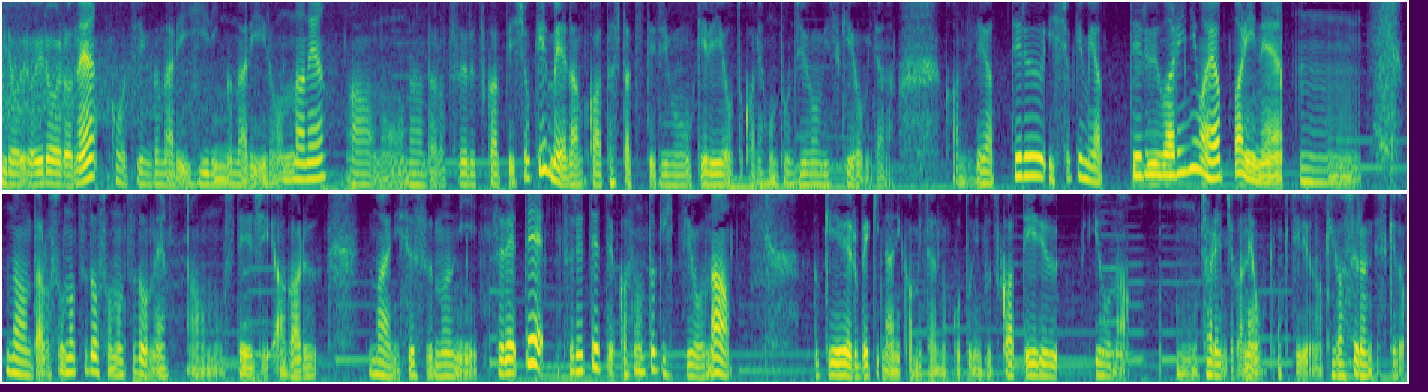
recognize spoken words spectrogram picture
いろいろいろいろね、コーチングなり、ヒーリングなり、いろんなね、あの、なんだろう、ツール使って一生懸命なんか私たちって自分を受け入れようとかね、本当に自分を見つけようみたいな感じでやってる、一生懸命やっててる割にはやっぱりね、うん、なんだろう、その都度その都度ね、あの、ステージ上がる、前に進むにつれて、連れてというか、その時必要な、受け入れるべき何かみたいなことにぶつかっているような、うん、チャレンジがね、起きてるような気がするんですけど、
